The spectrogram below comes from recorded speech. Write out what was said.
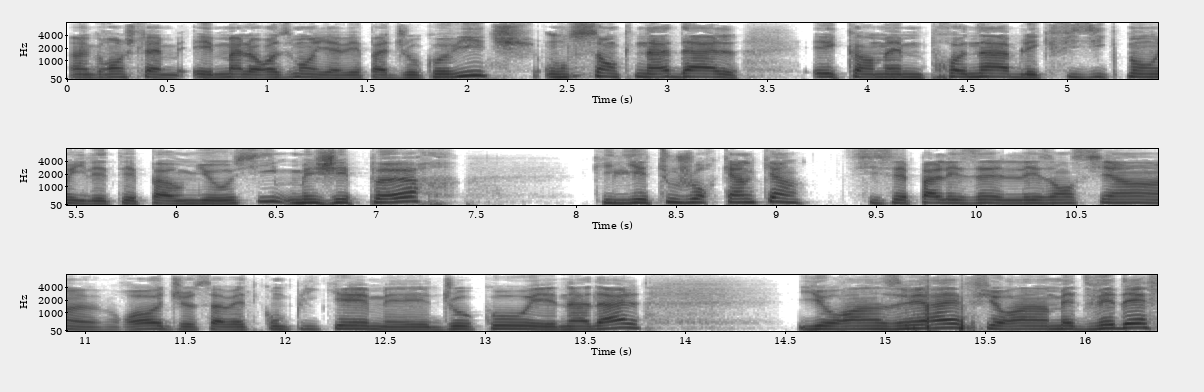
un grand chelem. Et malheureusement, il n'y avait pas Djokovic. On sent que Nadal est quand même prenable et que physiquement, il n'était pas au mieux aussi. Mais j'ai peur qu'il y ait toujours quelqu'un. Si c'est pas les, les anciens, euh, Rodge, ça va être compliqué, mais Djoko et Nadal, il y aura un Zverev, il y aura un Medvedev.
